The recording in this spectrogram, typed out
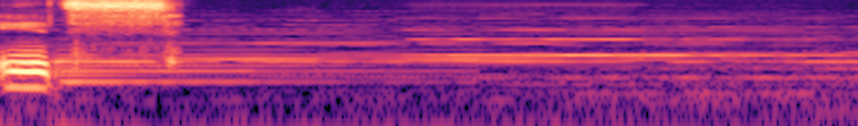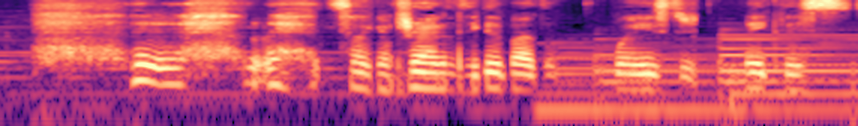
It's it's like I'm trying to think about the ways to make this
